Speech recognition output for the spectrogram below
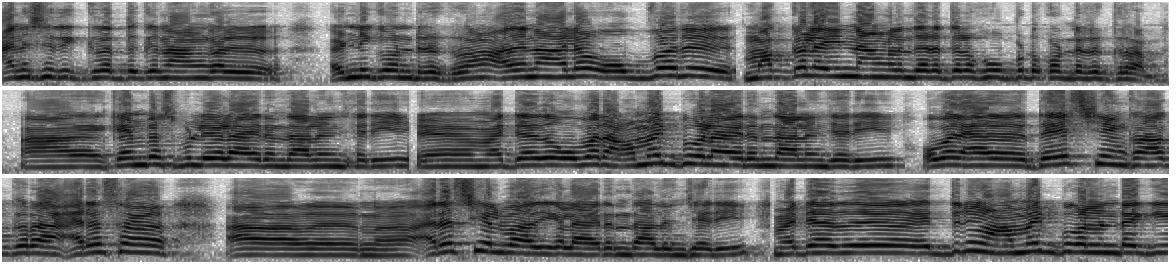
அனுசரிக்கிறதுக்கு நாங்கள் எண்ணிக்கொண்டிருக்கிறோம். அதனால ஒவ்வொரு மக்களையும் நாங்கள் இந்த இடத்துல கூப்பிட்டு கொண்டிருக்கிறோம். கேம்பஸ் பிள்ளைகளாக இருந்தாலும் சரி மற்றது ஒவ்வொரு அமைப்புகளாக இருந்தாலும் சரி ஒவ்வொரு தேசியம் காக்கிற அரச அரசியல்வாதிகளாக இருந்தாலும் சரி மற்றது எத்தனையோ அமைப்புகள் இன்றைக்கு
